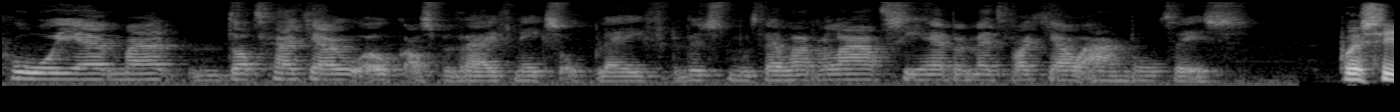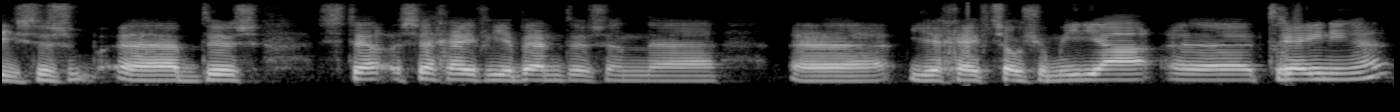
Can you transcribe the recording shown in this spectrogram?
gooien, maar dat gaat jou ook als bedrijf niks opleveren. Dus het moet wel een relatie hebben met wat jouw aanbod is. Precies, dus, uh, dus stel, zeg even, je bent dus een, je geeft social media trainingen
